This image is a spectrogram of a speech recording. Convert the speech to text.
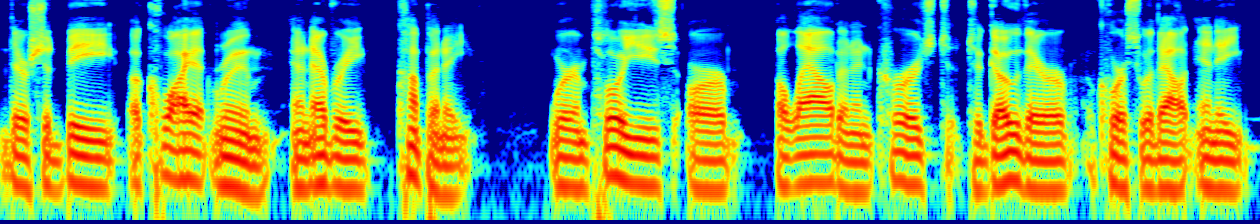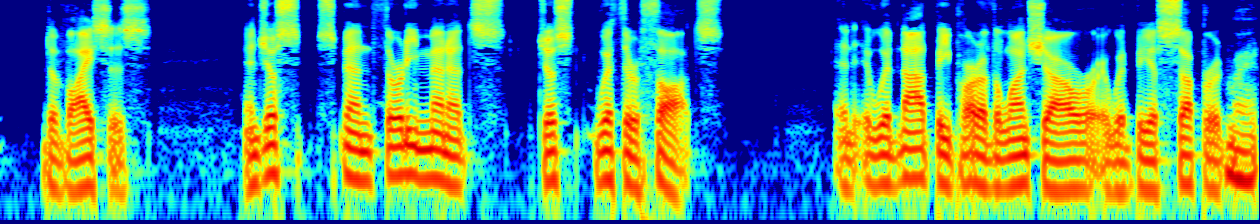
there should be a quiet room in every company where employees are allowed and encouraged to go there, of course, without any devices, and just spend 30 minutes just with their thoughts. And it would not be part of the lunch hour, it would be a separate right.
